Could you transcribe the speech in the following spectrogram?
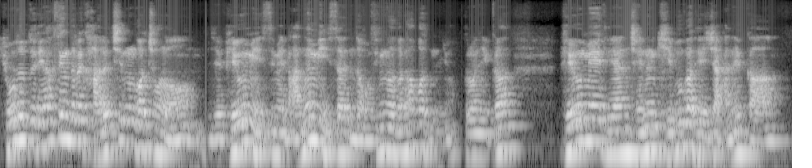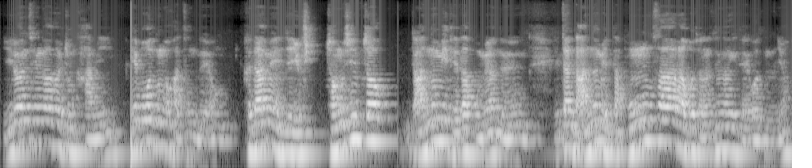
교수들이 학생들을 가르치는 것처럼 이제 배움이 있으면 나눔이 있어야 된다고 생각을 하거든요. 그러니까 배움에 대한 재능 기부가 되지 않을까 이런 생각을 좀 감히 해보는 것 같은데요. 그 다음에 이제 정신적 나눔이 되다 보면은 일단 나눔이 일단 봉사라고 저는 생각이 되거든요.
